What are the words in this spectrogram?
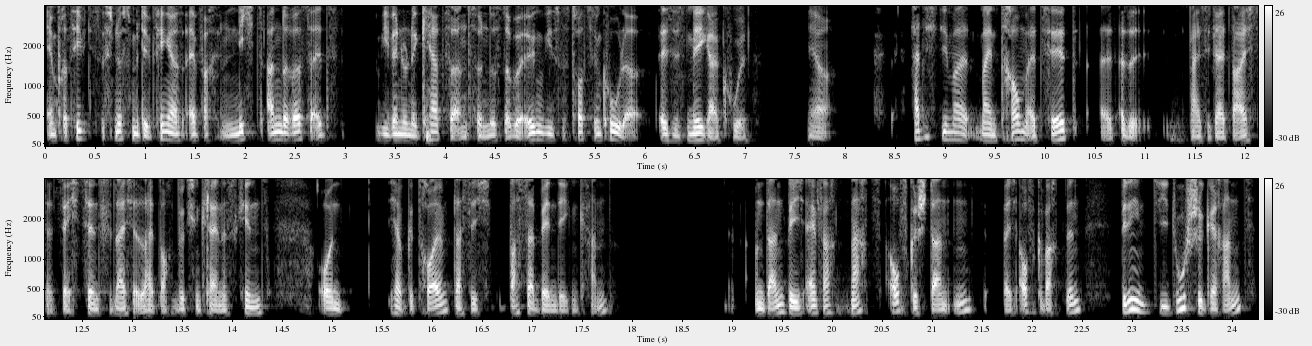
im Prinzip dieses Schnipsen mit dem Finger ist einfach nichts anderes, als wie wenn du eine Kerze anzündest, aber irgendwie ist es trotzdem cooler. Es ist mega cool. Ja. Hatte ich dir mal meinen Traum erzählt? Äh, Also, weiß ich, wie alt war ich da? 16 vielleicht, also halt noch wirklich ein kleines Kind. Und ich habe geträumt, dass ich Wasser bändigen kann. Und dann bin ich einfach nachts aufgestanden, weil ich aufgewacht bin, bin in die Dusche gerannt,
